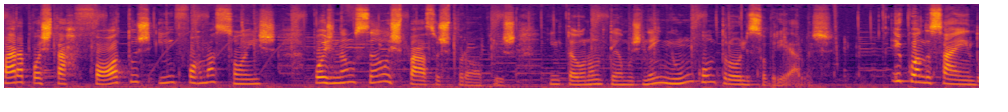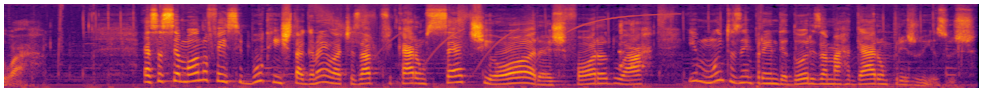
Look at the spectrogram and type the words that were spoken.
para postar fotos e informações, pois não são espaços próprios, então não temos nenhum controle sobre elas. E quando saem do ar? Essa semana o Facebook, Instagram e WhatsApp ficaram sete horas fora do ar e muitos empreendedores amargaram prejuízos.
